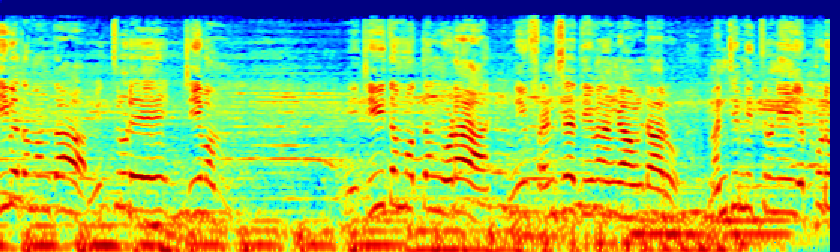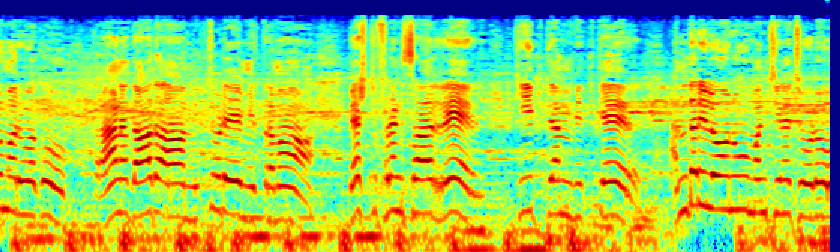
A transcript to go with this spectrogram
జీవితమంతా మిత్రుడే జీవం. నీ జీవితం మొత్తం కూడా నీ ఫ్రెండ్సే దీవనంగా ఉంటారు. మంచి మిత్రుని ఎప్పుడు మరువకు ప్రాణదాత ఆ మిత్రుడే మిత్రమా? Best friends are rare keep them with care. అందరిలోనూ మంచిన చూడు.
